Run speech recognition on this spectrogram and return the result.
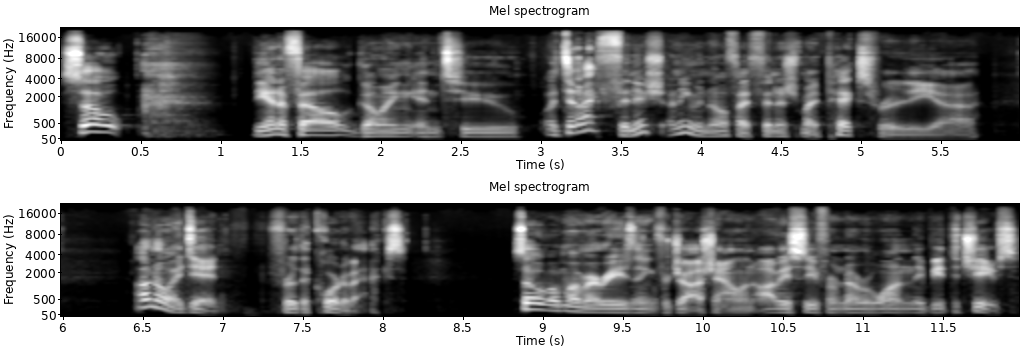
So, the NFL going into. oh, Did I finish? I don't even know if I finished my picks for the. Uh, oh no, I did for the quarterbacks. So, what my reasoning for Josh Allen? Obviously, from number one, they beat the Chiefs.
